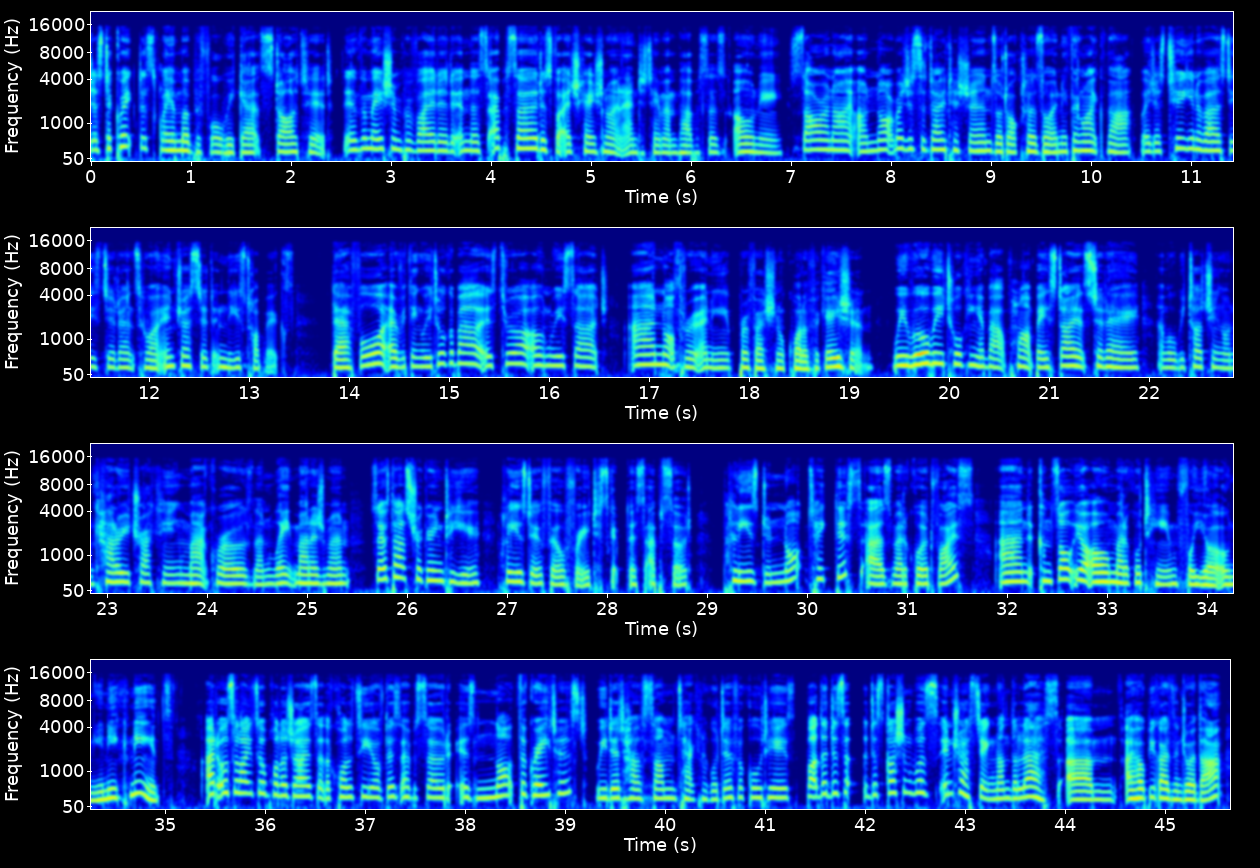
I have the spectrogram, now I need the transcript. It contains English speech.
Just a quick disclaimer before we get started. The information provided in this episode is for educational and entertainment purposes only. Sara and I are not registered dietitians or doctors or anything like that. We're just two university students who are interested in these topics. Therefore, everything we talk about is through our own research and not through any professional qualification. We will be talking about plant based diets today and we'll be touching on calorie tracking, macros, and weight management. So, if that's triggering to you, please do feel free to skip this episode. Please do not take this as medical advice and consult your own medical team for your own unique needs. I'd also like to apologize that the quality of this episode is not the greatest. We did have some technical difficulties, but the dis- discussion was interesting nonetheless. Um, I hope you guys enjoyed that.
